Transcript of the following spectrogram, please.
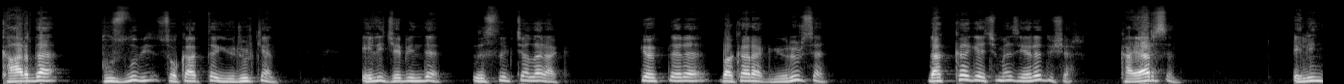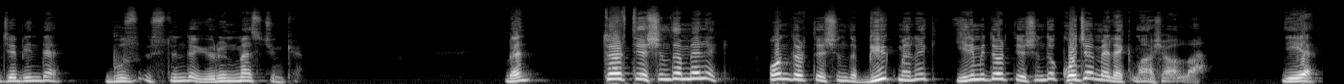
karda, buzlu bir sokakta yürürken eli cebinde ıslık çalarak göklere bakarak yürürse dakika geçmez yere düşer. Kayarsın. Elin cebinde buz üstünde yürünmez çünkü. Ben 4 yaşında melek, 14 yaşında büyük melek, 24 yaşında koca melek maşallah diye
